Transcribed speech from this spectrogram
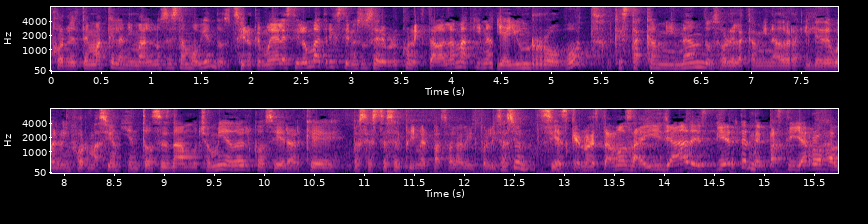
con el tema que el animal no se está moviendo, sino que muy al estilo Matrix tiene su cerebro conectado a la máquina y hay un robot que está caminando sobre la caminadora y le devuelve información. Y entonces da mucho miedo el considerar que pues este es el primer paso a la virtualización. Si es que no estamos ahí ya, despiértenme pastilla roja.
